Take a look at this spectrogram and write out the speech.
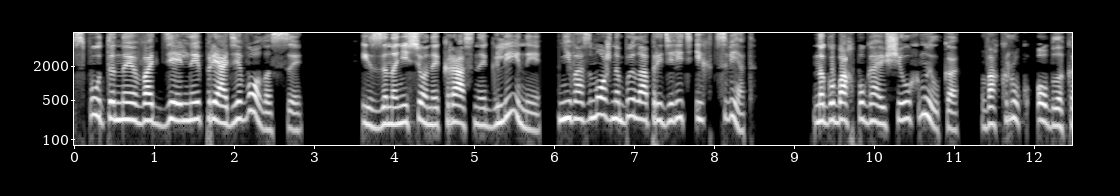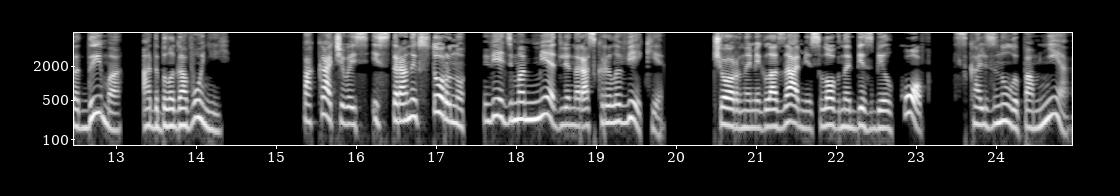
спутанные в отдельные пряди волосы. Из-за нанесенной красной глины невозможно было определить их цвет. На губах пугающая ухмылка, вокруг облака дыма от благовоний. Покачиваясь из стороны в сторону, ведьма медленно раскрыла веки. Черными глазами, словно без белков, скользнула по мне,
